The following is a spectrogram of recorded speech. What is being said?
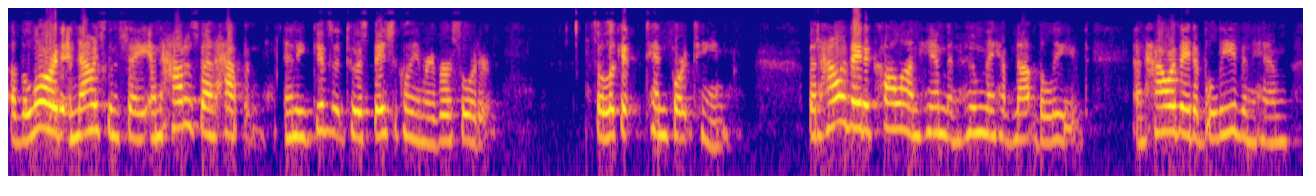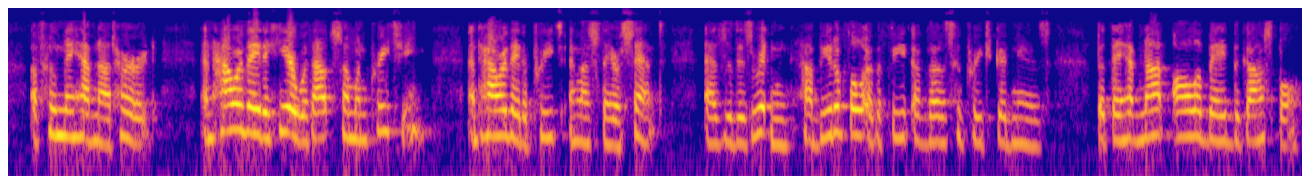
of the Lord, and now he's going to say, and how does that happen? And he gives it to us basically in reverse order. So look at 1014. But how are they to call on him in whom they have not believed? And how are they to believe in him of whom they have not heard? And how are they to hear without someone preaching? And how are they to preach unless they are sent? As it is written, How beautiful are the feet of those who preach good news. But they have not all obeyed the gospel.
